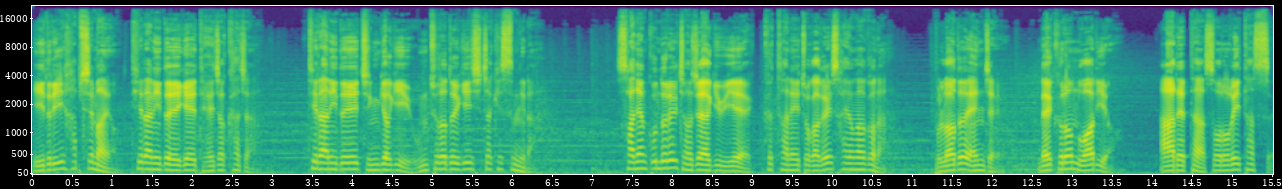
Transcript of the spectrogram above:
이들이 합심하여 티라니드에게 대적하자 티라니드의 진격이 움츠러들기 시작했습니다. 사냥꾼들을 저지하기 위해 크탄의 조각을 사용하거나 블러드 엔젤, 네크론 워리어, 아데타 소로리타스,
